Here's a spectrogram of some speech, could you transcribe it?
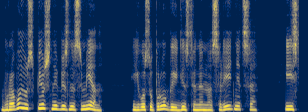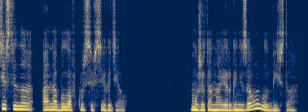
Буровой успешный бизнесмен, его супруга — единственная наследница, и, естественно, она была в курсе всех дел. Может, она и организовала убийство?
